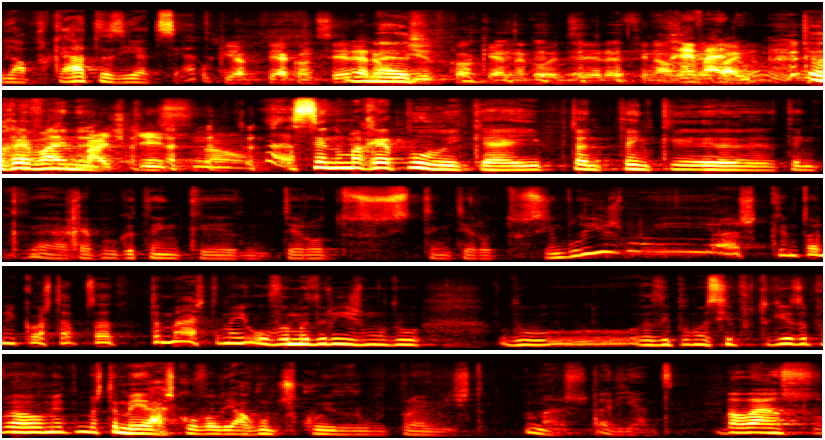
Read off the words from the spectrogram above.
e porque atas e etc. O pior que podia acontecer era Mas- um miúdo qualquer na rua dizer afinal o Rei vai nu. O rei vai nu. Mais que isso, não. Sendo uma república e, portanto, tem que, tem que, a república tem que, ter outro, tem que ter outro simbolismo e acho que António Costa, apesar de também, também houve amadorismo do, do, da diplomacia portuguesa, provavelmente, mas também acho que houve ali algum descuido do Primeiro-Ministro. Mas, adiante. Balanço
